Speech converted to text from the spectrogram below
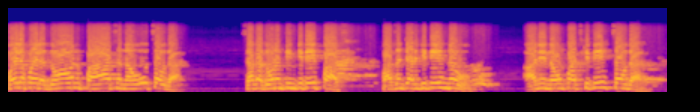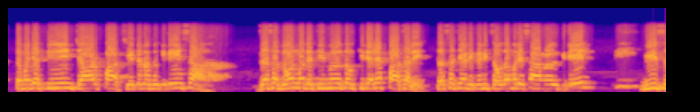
पहिलं पहिलं दोन पाच नऊ चौदा. सांगा दोन आणि तीन किती? पाच. पाच आणि चार किती? नऊ. आणि नऊ पाच किती? चौदा. तर म्हणजे तीन चार पाच. याच्यात होतो किती? सहा. जसं दोन मध्ये तीन मिळवतो किती आले? पाच आले. तसंच या ठिकाणी चौदा मध्ये सहा मिळवलं किती येईल? वीस.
